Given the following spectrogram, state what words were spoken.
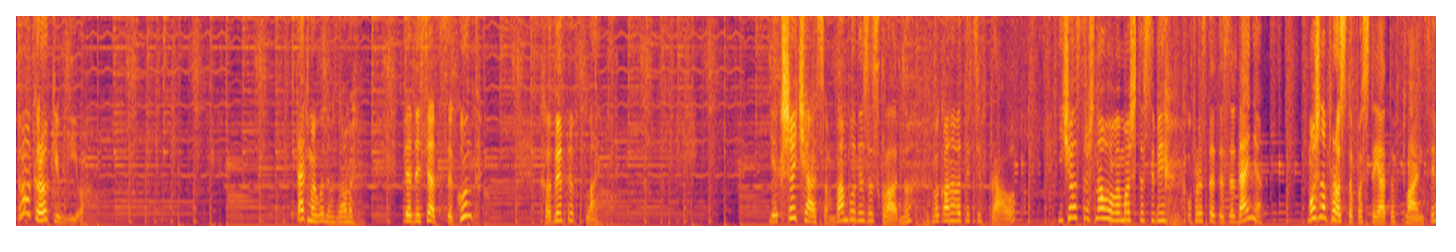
два кроки вліво. Так ми будемо з вами 50 секунд ходити в планці. Якщо часом вам буде заскладно виконувати цю вправу, нічого страшного, ви можете собі упростити завдання. Можна просто постояти в планці,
